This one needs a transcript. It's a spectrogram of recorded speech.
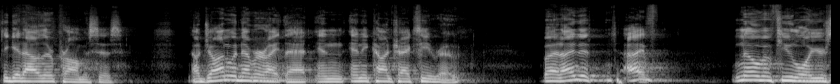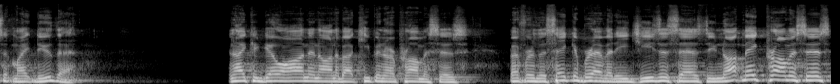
to get out of their promises. Now, John would never write that in any contracts he wrote, but I, did, I know of a few lawyers that might do that. And I could go on and on about keeping our promises, but for the sake of brevity, Jesus says, Do not make promises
